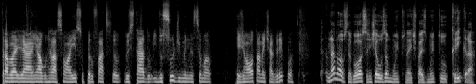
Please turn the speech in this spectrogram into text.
trabalhar em algo em relação a isso pelo fato do, do estado e do sul de Minas ser uma região altamente agrícola? Na Novos Negócios, a gente já usa muito, né? A gente faz muito CRI-CRA.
